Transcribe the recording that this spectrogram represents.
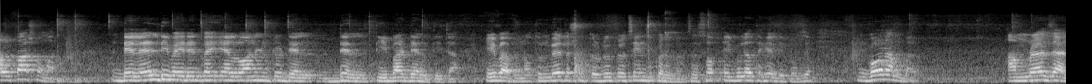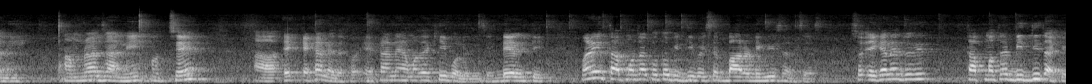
আলফা সমান del L divided by L one into del del T বা ডেল টিটা এইভাবে নতুন তো সূত্র টুত্র চেঞ্জ করে ফেলছে। সব এগুলা থেকে লিখো যে, গ নাম্বার আমরা জানি আমরা জানি হচ্ছে এখানে দেখো, এখানে আমাদের কি বলে দিয়েছে? ডেল টি মানে তাপমাত্রা কত বৃদ্ধি পাইছে? বারো ডিগ্রি সেলসিয়াস। সো এখানে যদি তাপমাত্রা বৃদ্ধি থাকে,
